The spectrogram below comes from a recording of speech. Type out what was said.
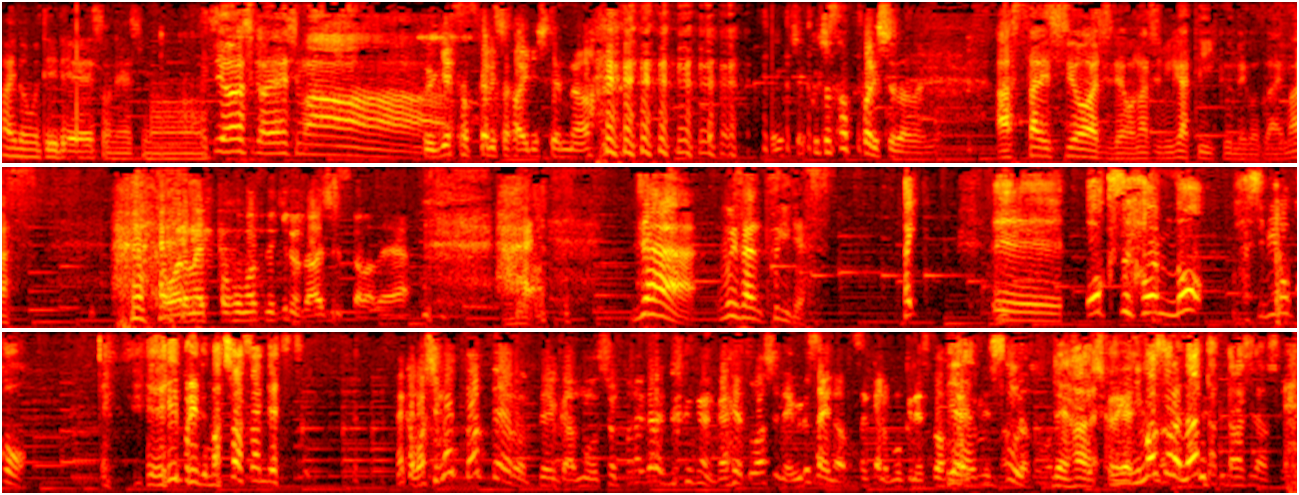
はい、どうも T です。お願いします。よろしくお願いしますげえさっぱりした入りしてんな。めちゃくちゃさっぱりしてたな、今あっさり塩味でおなじみが T 君でございます。変わらないパフォーマンスできるの大事ですからね。はい。じゃあ、森さん次です。えー、オークスファンのハシビロコウ、え ーエイプリル松田さんです。なんかわしもっとあったやろっていうか、もうしょっぱなからガンガンガヤ飛ばしてね、うるさいな、さっきから僕ですと。いや、そうですね。はい。今更何だって話なんですけど。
